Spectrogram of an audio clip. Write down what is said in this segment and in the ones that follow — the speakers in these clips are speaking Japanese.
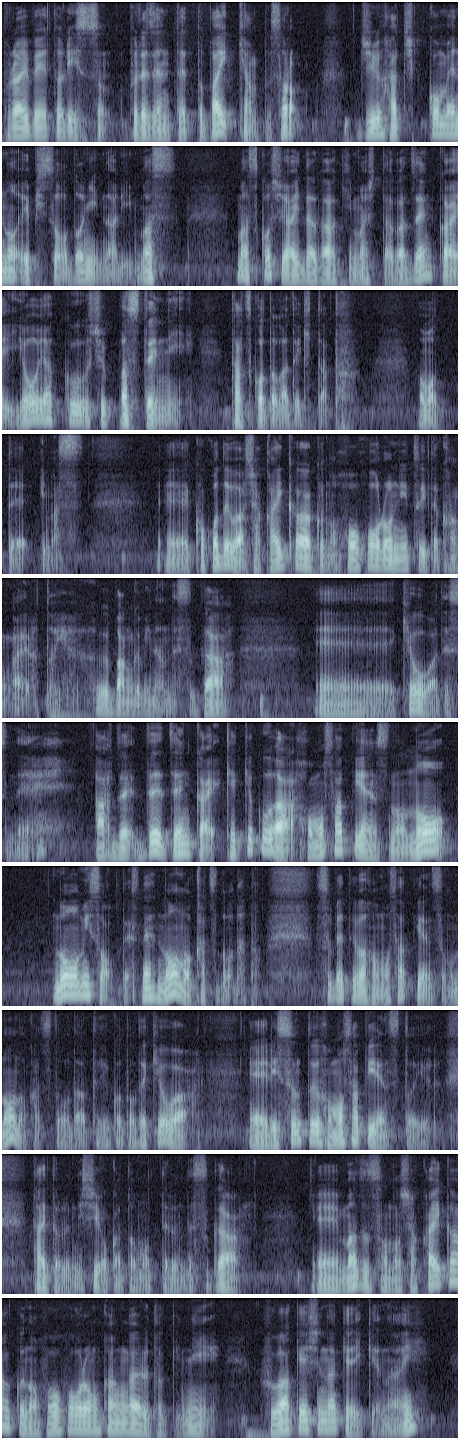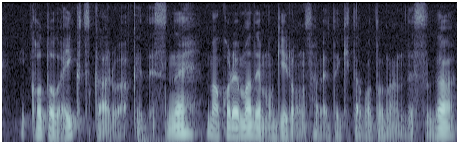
Private LISTEN presented by Camp Solo 18個目のエピソードになります。まあ少し間が空きましたが前回ようやく出発点に立つことができたと思っています。えー、ここでは社会科学の方法論について考えるという番組なんですが、えー、今日はですねあでで前回結局はホモ・サピエンスの脳脳みそですね。脳の活動だと。全てはホモ・サピエンスの脳の活動だということで今日は「えー、Listen to Homo Sapiens」というタイトルにしようかと思ってるんですが、えー、まずその社会科学の方法論を考える時に不分けしなきゃいけないことがいくつかあるわけですね。まあ、これまでも議論されてきたことなんですが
